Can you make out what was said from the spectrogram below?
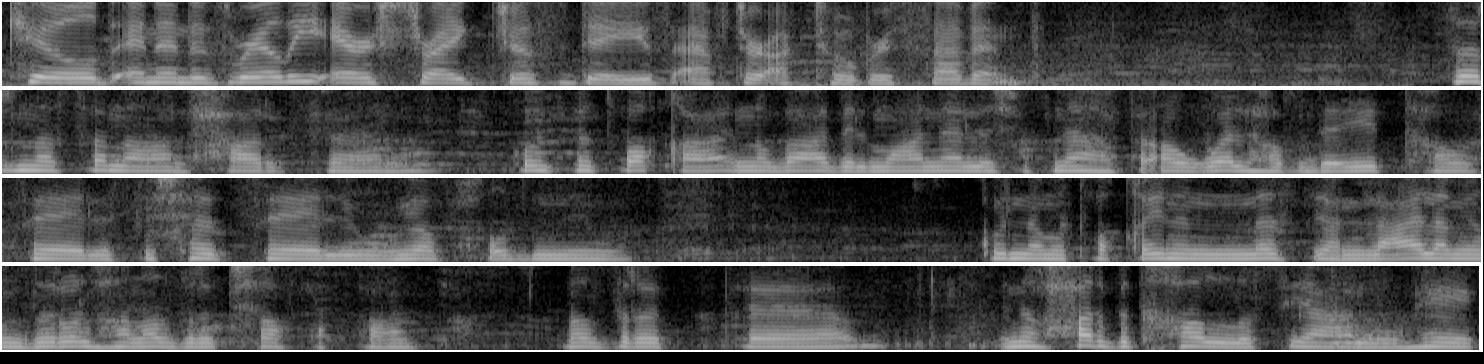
killed in an Israeli airstrike just days after October 7th. صرنا سنة على الحرب فعلا كنت متوقع انه بعد المعاناة اللي شفناها في اولها وبدايتها وسالي استشهاد سالي وهي في حضني و... كنا متوقعين ان الناس يعني العالم ينظروا لها نظرة شفقة نظرة آه ان الحرب تخلص يعني وهيك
